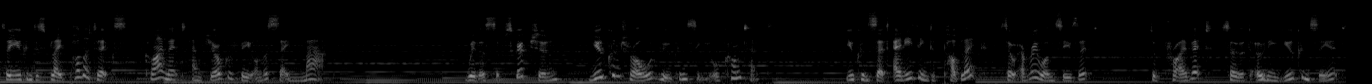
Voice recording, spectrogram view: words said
so you can display politics, climate, and geography on the same map. With a subscription, you control who can see your content. You can set anything to public, so everyone sees it, to private, so that only you can see it,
